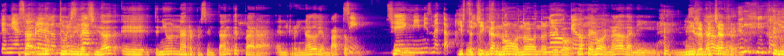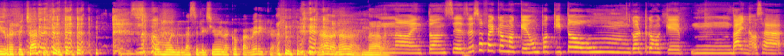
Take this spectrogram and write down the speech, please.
tenía el O sea, nombre de la tu universidad. universidad eh, tenía una representante para el reinado de Ambato. Sí, Sí. en mi misma etapa. Y esta tu chica no, no, no, No, llegó. No pegó nada, ni... Ni nada, repechaje. nada. Ni repechaje. Como la selección en la Copa América. Nada, nada. Nada. No, entonces eso fue como que un poquito un golpe como que mm, vaina, o sea,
